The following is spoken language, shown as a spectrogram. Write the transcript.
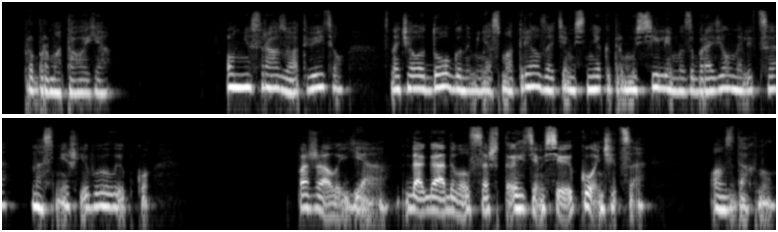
— пробормотала я. Он не сразу ответил, сначала долго на меня смотрел, затем с некоторым усилием изобразил на лице насмешливую улыбку — Пожалуй, я догадывался, что этим все и кончится. Он вздохнул.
